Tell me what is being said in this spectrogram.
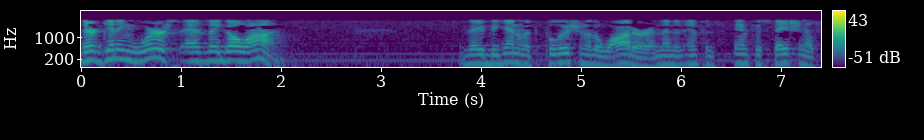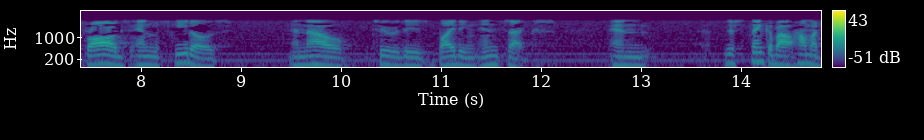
They're getting worse as they go on they begin with pollution of the water and then an infestation of frogs and mosquitoes, and now to these biting insects. And just think about how much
